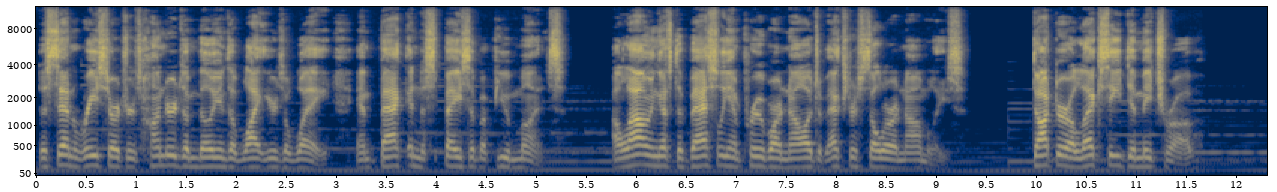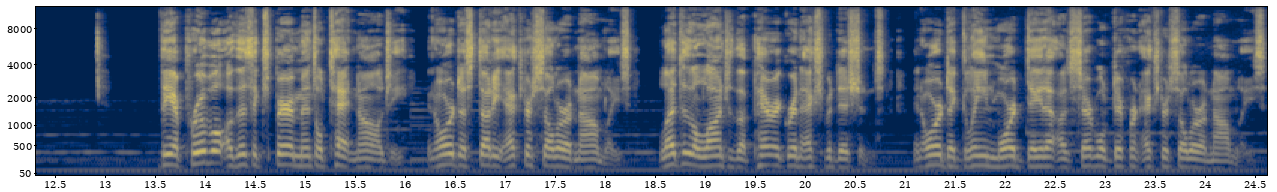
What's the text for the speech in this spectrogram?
to send researchers hundreds of millions of light-years away and back into space of a few months, allowing us to vastly improve our knowledge of extrasolar anomalies. Dr. Alexei Dimitrov The approval of this experimental technology in order to study extrasolar anomalies led to the launch of the Peregrine expeditions in order to glean more data on several different extrasolar anomalies.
